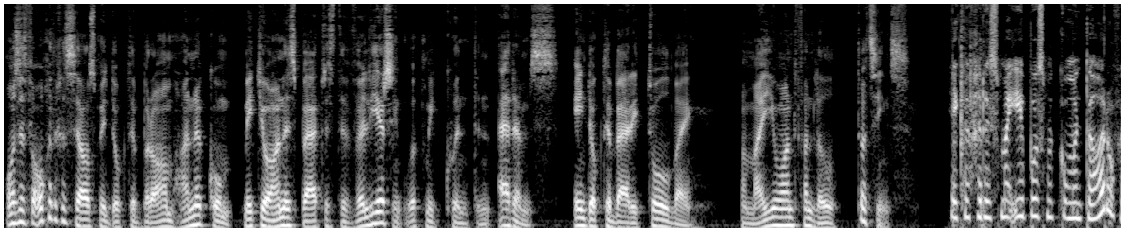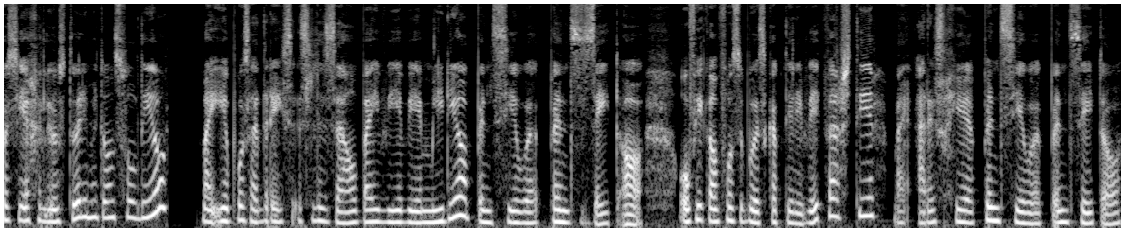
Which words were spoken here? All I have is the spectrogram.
Ons het vanoggend gesels met Dr. Braam Hannekom, met Johannes Bertus de Villiers en ook met Quentin Adams en Dr. Barry Tolbey. Van my Johan van Lille. Totsiens. Ek kan gerus my e-pos met kommentaar of as jy 'n geloof storie met ons wil deel. My e-posadres is lazel@wwmedia.co.za of jy kan vir ons 'n boodskap deur die webwerf stuur by rsg.co.za.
